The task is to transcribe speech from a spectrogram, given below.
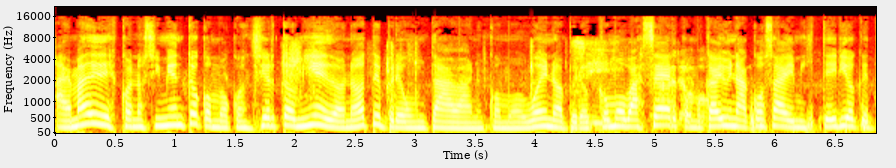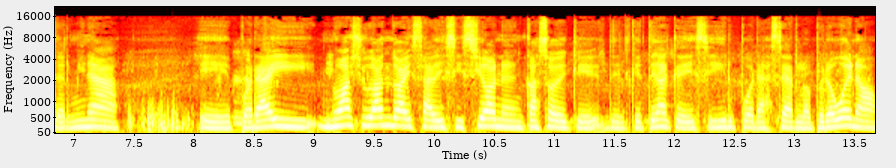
además de desconocimiento, como con cierto miedo, ¿no? Te preguntaban, como, bueno, pero ¿cómo va a ser? Como que hay una cosa de misterio que termina eh, por ahí no ayudando a esa decisión en caso de que del que tenga que decidir por hacerlo. Pero bueno,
